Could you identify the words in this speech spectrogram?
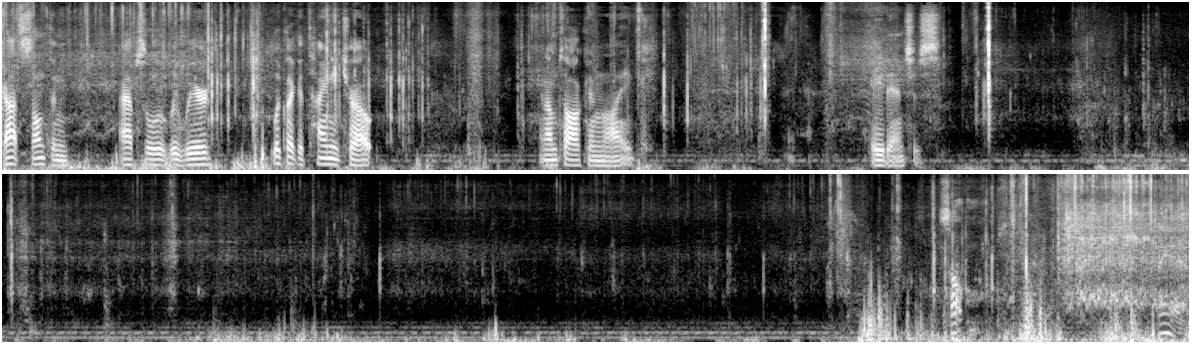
Got something absolutely weird. Looked like a tiny trout. And I'm talking like eight inches. Something. Man,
